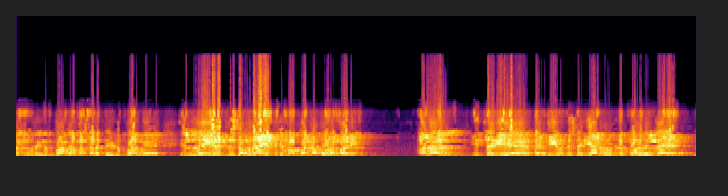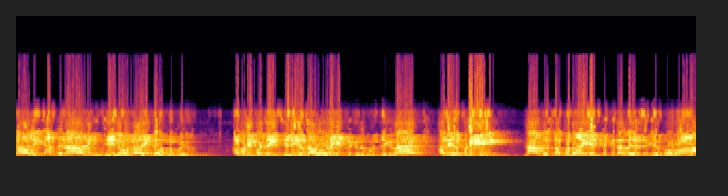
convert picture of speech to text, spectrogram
ரசூலை எடுப்பாங்க மசனத்தை எடுப்பாங்க. எல்லாம் எடுத்து சமுதாயத்துக்கு என்ன பண்ண போற மாதிரி. ஆனால் இத்தகைய வண்டி வந்து சரியான ரூட்ல போறதில்ல. நாளை அந்த நாலு இன்ஜின் ஒரு நாளைக்கு கவுந்து போயிடும் அப்படிப்பட்ட இன்ஜின்கள் தான் ஓடிக்கிட்டு இருக்குது புரிஞ்சுங்களா? அது எப்படி? நாங்க சமுதாயத்துக்கு நல்லது செய்ய போறோம்.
